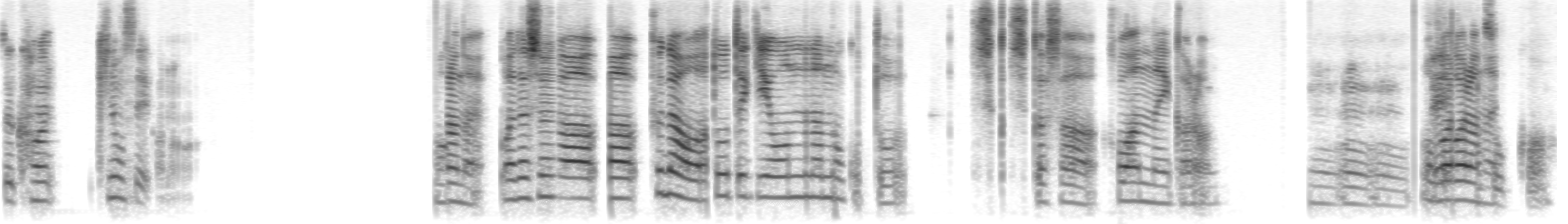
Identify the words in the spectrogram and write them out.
それかん気のせいかな。わからない。私は、あ普段は圧倒的女の子としかしかさ、変わんないから。うんうんうん。わからないえあそっか。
